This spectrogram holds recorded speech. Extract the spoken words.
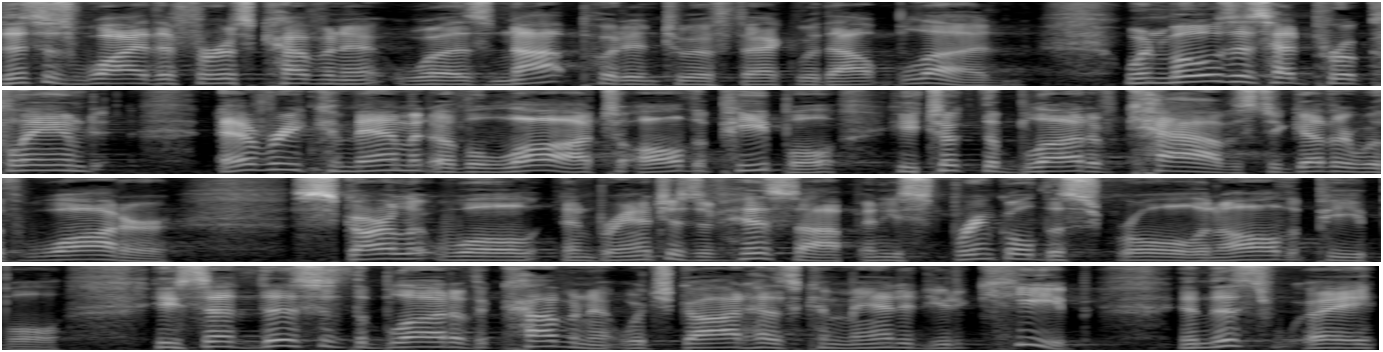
This is why the first covenant was not put into effect without blood. When Moses had proclaimed every commandment of the law to all the people, he took the blood of calves together with water scarlet wool, and branches of hyssop, and he sprinkled the scroll and all the people. He said, This is the blood of the covenant which God has commanded you to keep. In this way,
